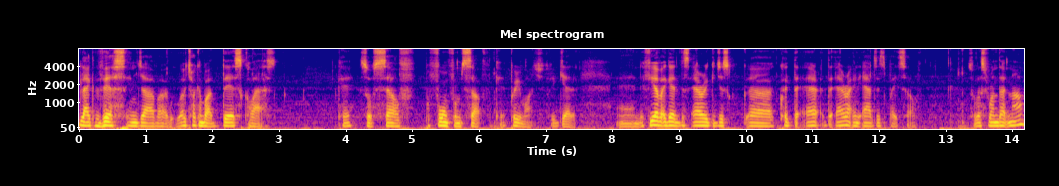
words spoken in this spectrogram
like this in Java. We're talking about this class. Okay, so self, perform from self. Okay, pretty much. So you get it. And if you ever get this error, you can just uh, click the, er the error and it adds it by itself. So let's run that now.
